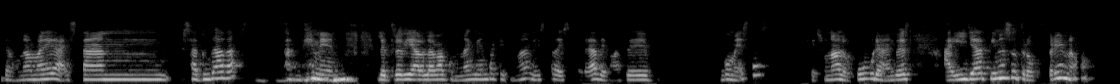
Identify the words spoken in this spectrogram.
de alguna manera están saturadas, tienen, el otro día hablaba con una clienta que tiene una lista de espera de más de cinco meses que es una locura. Entonces, ahí ya tienes otro freno.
